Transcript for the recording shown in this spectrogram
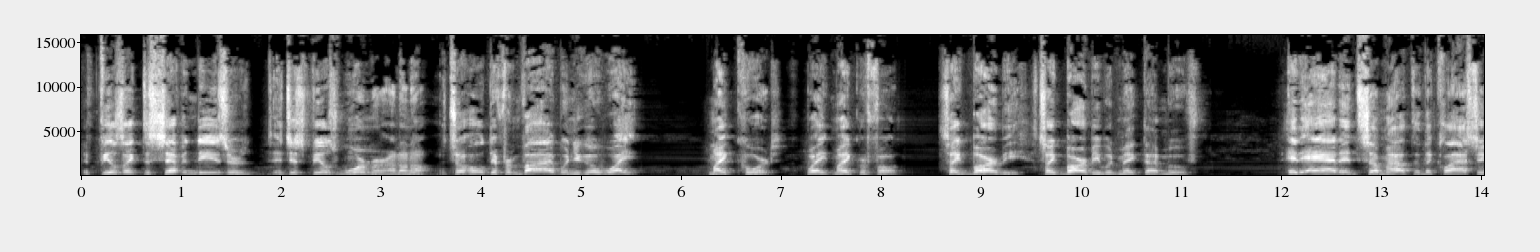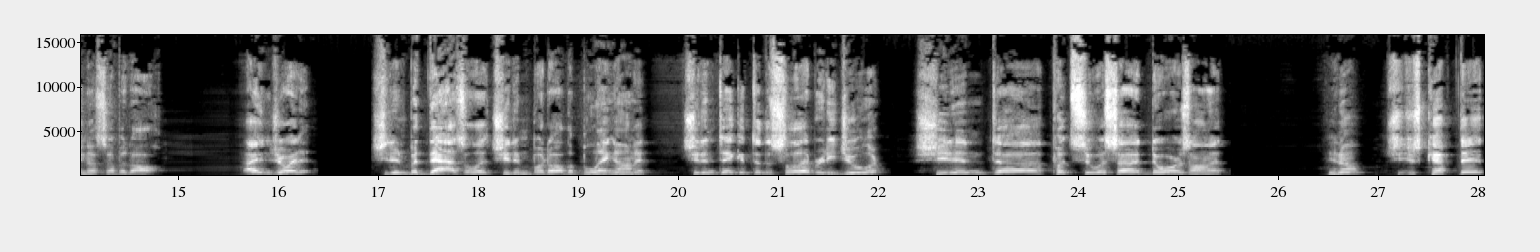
It feels like the 70s or it just feels warmer. I don't know. It's a whole different vibe when you go white mic cord, white microphone. It's like Barbie. It's like Barbie would make that move. It added somehow to the classiness of it all. I enjoyed it. She didn't bedazzle it. She didn't put all the bling on it. She didn't take it to the celebrity jeweler. She didn't uh, put suicide doors on it. You know, she just kept it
